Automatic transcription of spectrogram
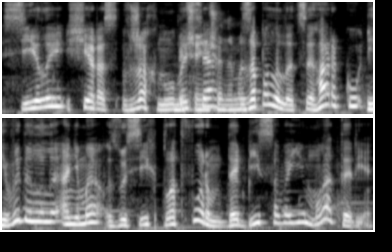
сіли, ще раз вжахнулися, запалили цигарку і видалили аніме з усіх платформ, де бісової матері.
